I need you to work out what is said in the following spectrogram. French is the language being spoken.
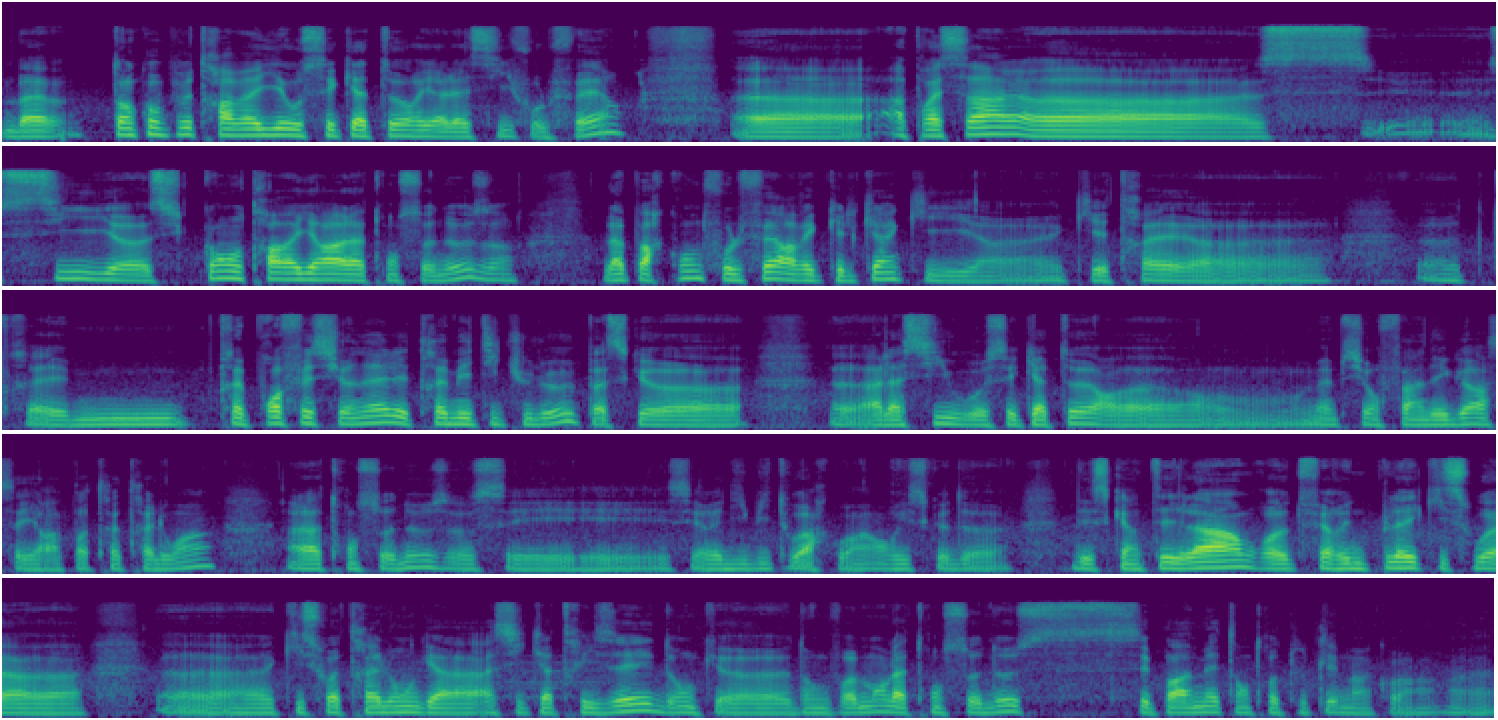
bah, tant qu'on peut travailler au sécateur et à la scie, il faut le faire. Euh, après ça, euh, si, quand on travaillera à la tronçonneuse, là par contre, il faut le faire avec quelqu'un qui, qui, est très euh, très, très professionnel et très méticuleux parce que euh, à la scie ou au sécateur, euh, même si on fait un dégât, ça ira pas très très loin. À la tronçonneuse, c'est rédhibitoire. Quoi, hein. On risque d'esquinter l'arbre, de faire une plaie qui soit, qui soit très longue à, cicatriser. Donc, donc vraiment, la tronçonneuse, c'est pas à mettre entre toutes les mains. Quoi. Hein.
